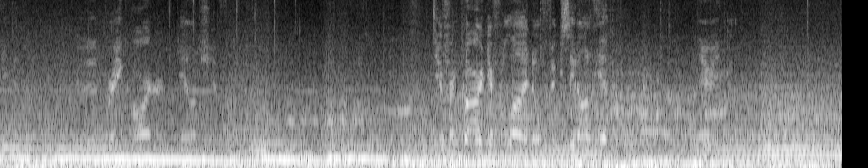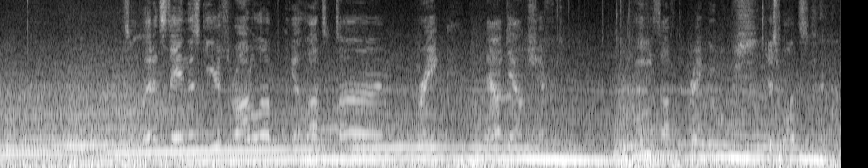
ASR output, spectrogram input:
Yeah. Good. Brake harder. Downshift. Different car, different line. Don't fixate on him. There you go. So let it stay in this gear, throttle up. You got lots of time. Brake, now downshift. Ease off the brake. Oops, just once.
